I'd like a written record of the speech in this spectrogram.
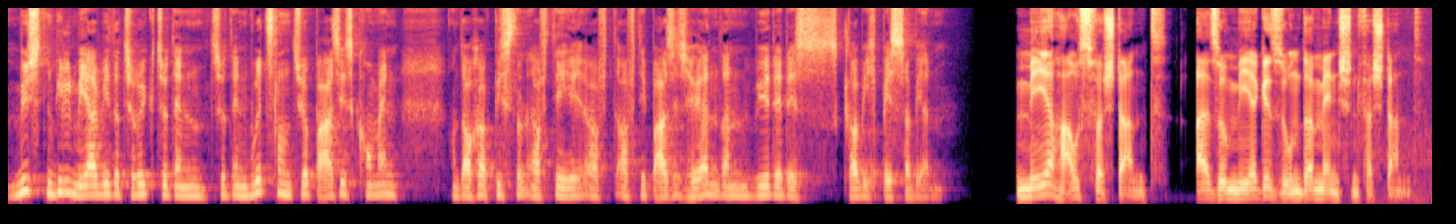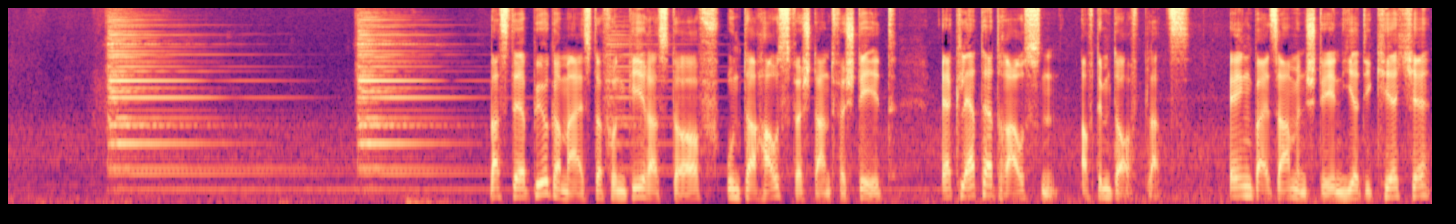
müssten viel mehr wieder zurück zu den, zu den Wurzeln, zur Basis kommen und auch ein bisschen auf die, auf, auf die Basis hören, dann würde das, glaube ich, besser werden. Mehr Hausverstand, also mehr gesunder Menschenverstand. Was der Bürgermeister von Gerersdorf unter Hausverstand versteht, erklärt er draußen auf dem Dorfplatz. Eng beisammen stehen hier die Kirche,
